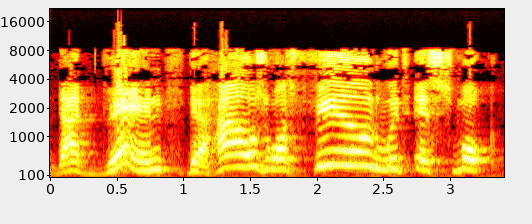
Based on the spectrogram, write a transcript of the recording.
that then the house was filled with a smoke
